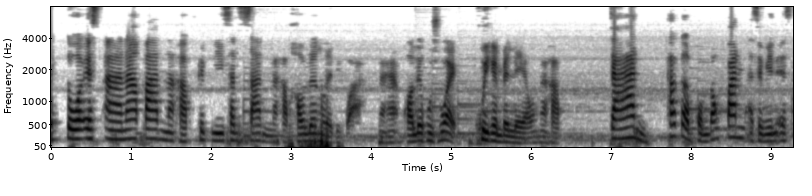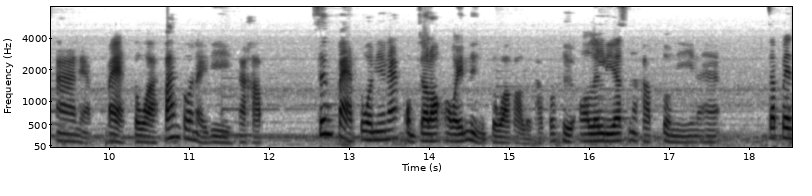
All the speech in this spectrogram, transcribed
7 ตัว SR หน้าปั้นนะครับ คลิปนี้สั้นๆนะครับ เข้าเรื่องเลยดีกว่านะฮะพราะเรื่องผู้ช่วยคุยกันไปแล้วนะครับ จานถ้าเกิดผมต้องปั้นอัศวิน SR เนี่ย 8 ตัวปั้นตัวไหนดีนะครับ ซึ่ง 8 ตัวนี้นะ ผมจะล็อกเอาไว้ 1 ตัวก่อนเลยครับ ก็คือ Aurelius นะครับ ตัวนี้นะฮะ จะเป็น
